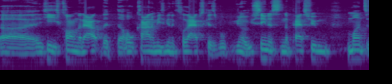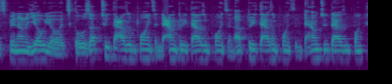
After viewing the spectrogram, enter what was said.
uh, he's calling it out that the whole economy is going to collapse because you know you've seen this in the past few months. It's been on a yo-yo. It goes up two thousand points and down three thousand points and up three thousand points and down two thousand points,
